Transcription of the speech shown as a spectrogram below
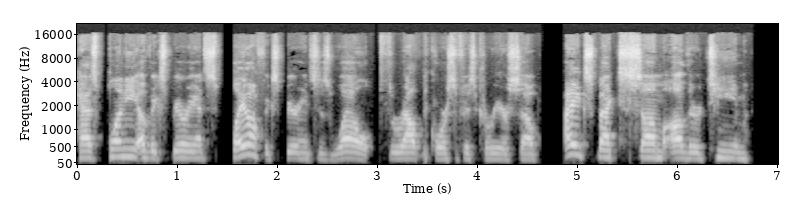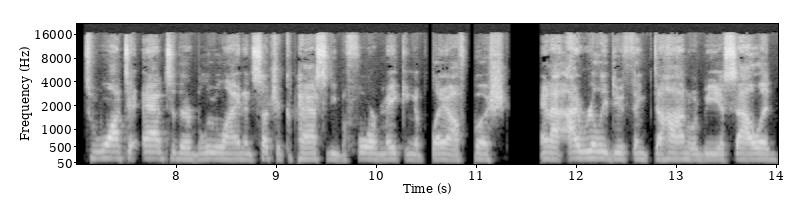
has plenty of experience, playoff experience as well throughout the course of his career. So I expect some other team to want to add to their blue line in such a capacity before making a playoff push. And I, I really do think DeHaan would be a solid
